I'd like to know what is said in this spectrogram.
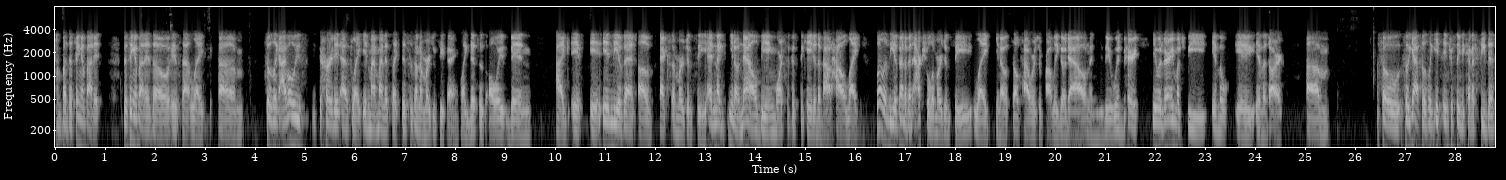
But the thing about it, the thing about it though, is that like, um, so like I've always heard it as like in my mind, it's like this is an emergency thing. Like this has always been like if, if in the event of X emergency, and like you know now being more sophisticated about how like well, in the event of an actual emergency, like you know, cell towers would probably go down, and they would very, it would very much be in the in the dark. Um, so so yeah, so it's like it's interesting to kind of see this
